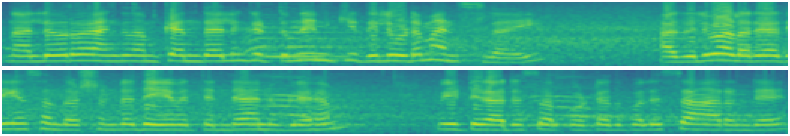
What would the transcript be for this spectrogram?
നല്ലൊരു റാങ്ക് നമുക്ക് എന്തായാലും കിട്ടുന്ന എനിക്ക് ഇതിലൂടെ മനസ്സിലായി. അതിൽ വളരെയധികം സന്തോഷമുണ്ട്. ദൈവത്തിന്റെ അനുഗ്രഹം വീട്ടുകാരുടെ സപ്പോർട്ട് അതുപോലെ സാറിന്റെ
